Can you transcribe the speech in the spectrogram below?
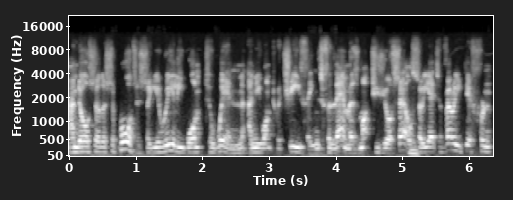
and also the supporters. So you really want to win and you want to achieve things for them as much as yourself. Hmm. So yeah, it's a very different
